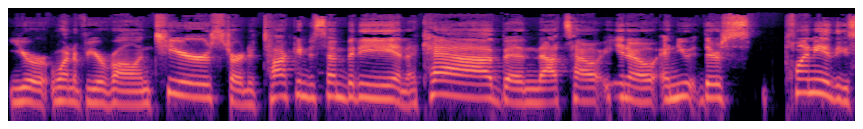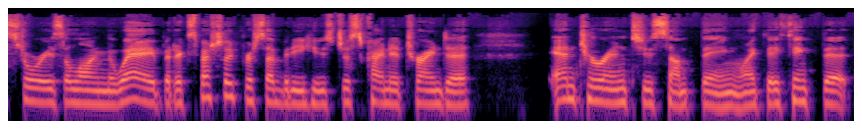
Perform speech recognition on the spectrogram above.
you're one of your volunteers started talking to somebody in a cab and that's how, you know, and you there's plenty of these stories along the way, but especially for somebody who's just kind of trying to enter into something like they think that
